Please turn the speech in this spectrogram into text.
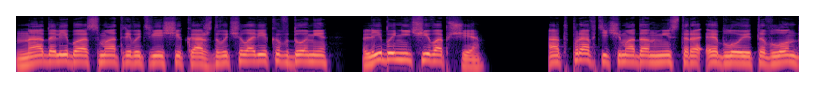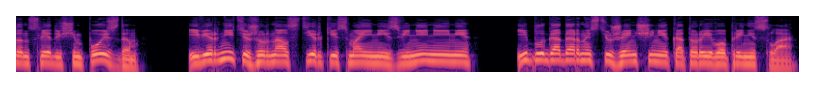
Надо либо осматривать вещи каждого человека в доме, либо ничьи вообще. Отправьте чемодан мистера Эблуита в Лондон следующим поездом и верните журнал стирки с моими извинениями и благодарностью женщине, которая его принесла».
